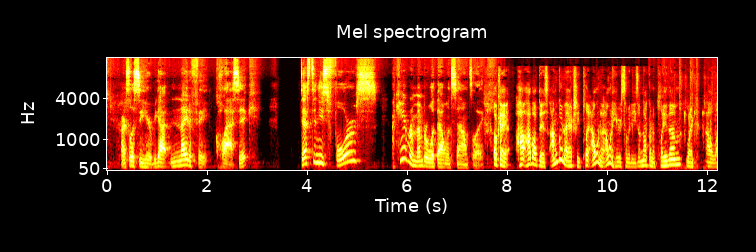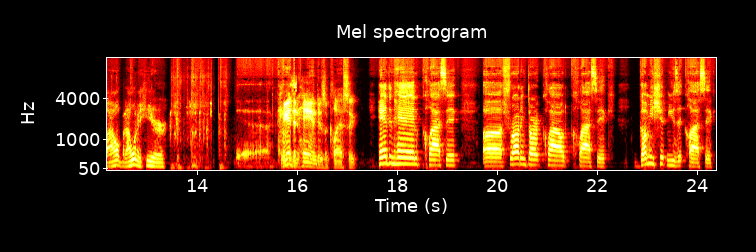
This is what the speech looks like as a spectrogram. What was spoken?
All right, so let's see here. We got Night of Fate classic, Destiny's Force. I can't remember what that one sounds like. Okay, how, how about this? I'm going to actually play. I want to. I want to hear some of these. I'm not going to play them like out loud, but I want to hear. Yeah, Hand in Hand is a classic. Hand in Hand classic, uh, Shrouding Dark Cloud classic, Gummy Ship Music classic,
